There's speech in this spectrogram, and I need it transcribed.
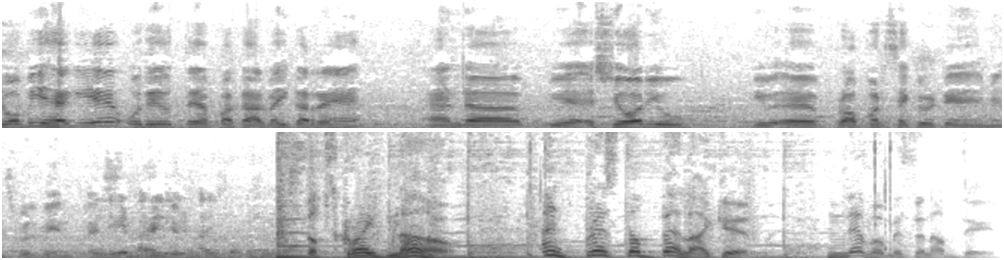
ਜੋ ਵੀ ਹੈਗੀ ਹੈ ਉਹਦੇ ਉੱਤੇ ਆਪਾਂ ਕਾਰਵਾਈ ਕਰ ਰਹੇ ਹਾਂ ਐਂਡ ਵੀ ਅਸ਼ੋਰ ਯੂ ਕਿ proper security arrangements will be in place ਲੀਡ ਸਾਰੀ ਥੈਂਕ ਯੂ ਲੀਡ ਸਾਰੀ focus Subscribe now and press the bell icon. Never miss an update.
